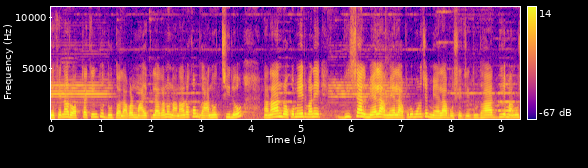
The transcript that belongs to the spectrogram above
দেখে না রথটা কিন্তু দুতলা। আবার মাইক লাগানো নানা রকম গান হচ্ছিল। নানান রকমের মানে বিশাল মেলা মেলা। পুরো মনে হচ্ছে মেলা বসেছে। দুধার দিয়ে মানুষ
